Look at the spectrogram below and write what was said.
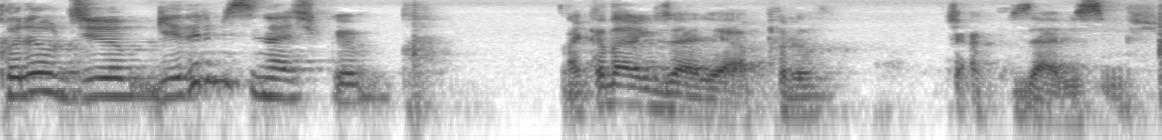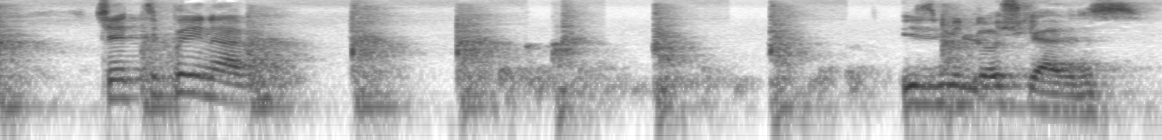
Pırılcığım gelir misin aşkım? Ne kadar güzel ya Pırıl. Çok güzel bir isimmiş. Chat tıklayın abi. İzmirli hoş geldiniz.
